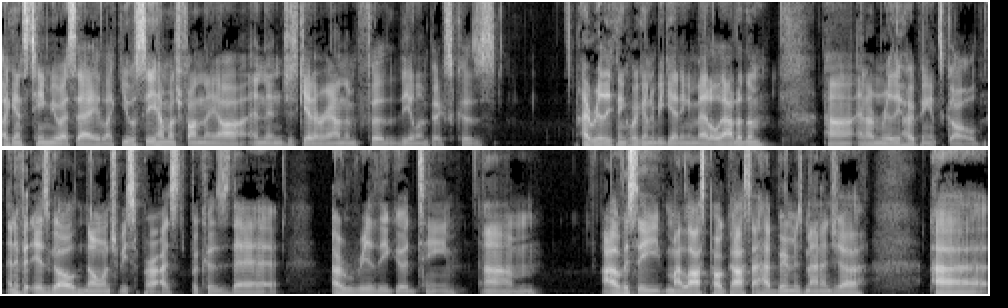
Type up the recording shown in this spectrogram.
against Team USA. Like you'll see how much fun they are, and then just get around them for the Olympics because I really think we're going to be getting a medal out of them. Uh, and I'm really hoping it's gold. And if it is gold, no one should be surprised because they're a really good team. Um, I obviously my last podcast I had Boomers manager uh,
